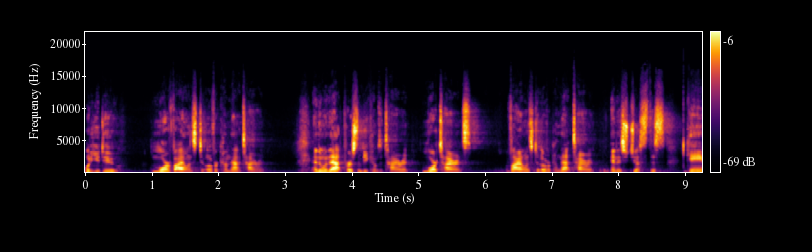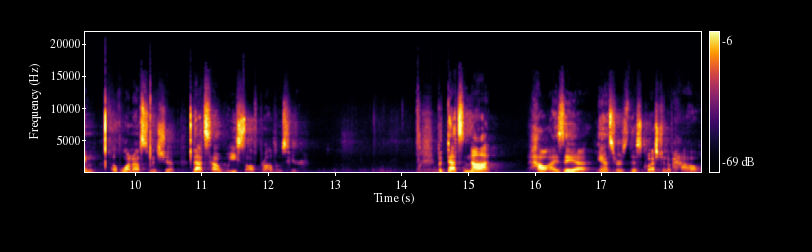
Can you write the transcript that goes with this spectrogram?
what do you do? More violence to overcome that tyrant. And then when that person becomes a tyrant, more tyrants, violence to overcome that tyrant. And it's just this game of one upsmanship. That's how we solve problems here. But that's not how Isaiah answers this question of how.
